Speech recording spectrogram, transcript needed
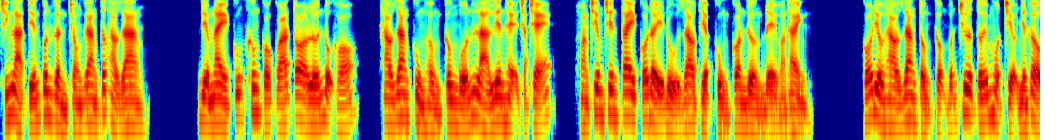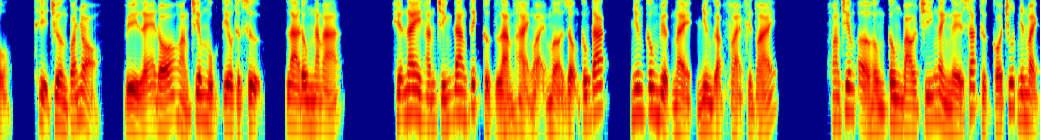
chính là tiến quân gần trong gang tấc hào giang. Điểm này cũng không có quá to lớn độ khó hào giang cùng hồng kông vốn là liên hệ chặt chẽ, hoàng chiêm trên tay có đầy đủ giao thiệp cùng con đường để hoàn thành. Có điều hào giang tổng cộng vẫn chưa tới một triệu nhân khẩu, thị trường quá nhỏ, vì lẽ đó hoàng chiêm mục tiêu thực sự là đông nam á. Hiện nay hắn chính đang tích cực làm hải ngoại mở rộng công tác, nhưng công việc này nhưng gặp phải phiền thoái hoàng chiêm ở hồng kông báo chí ngành nghề xác thực có chút nhân mạch,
